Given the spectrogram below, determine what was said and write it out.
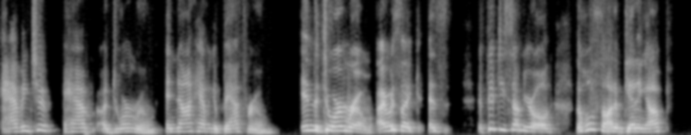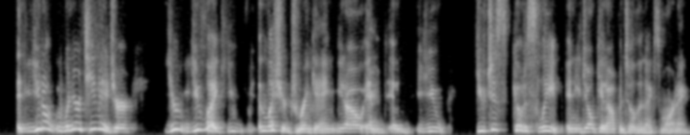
having to have a dorm room and not having a bathroom in the dorm room. I was like, as a 50 some year old, the whole thought of getting up and you know, when you're a teenager, you're you like you unless you're drinking, you know, and and you you just go to sleep and you don't get up until the next morning.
